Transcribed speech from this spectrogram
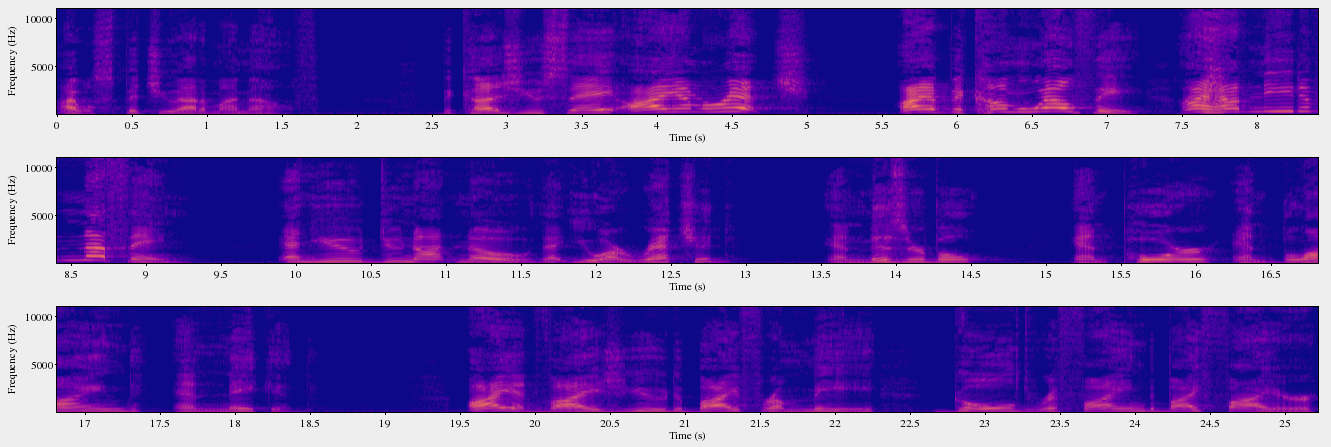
I will spit you out of my mouth. Because you say, I am rich I have become wealthy. I have need of nothing. And you do not know that you are wretched and miserable and poor and blind and naked. I advise you to buy from me gold refined by fire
